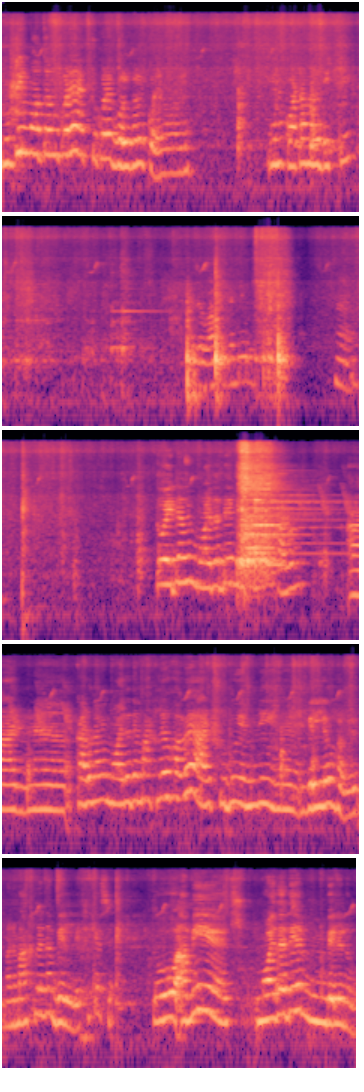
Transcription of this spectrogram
রুটির মতন করে একটু করে গোল গোল করে নেব আমি। এখানে কটা হলো দেখি। হ্যাঁ তো এটা আমি ময়দা দিয়ে মেখে কারণ আর কারণ আমি ময়দা দিয়ে মাখলেও হবে, আর শুধু এমনি বেললেও হবে। মানে মাখলে না, বেললে, ঠিক আছে? তো আমি ময়দা দিয়ে বেলে নেব।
